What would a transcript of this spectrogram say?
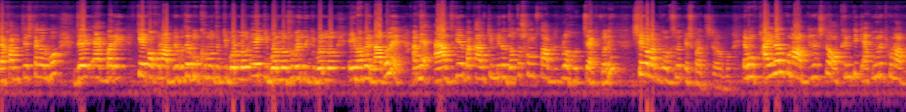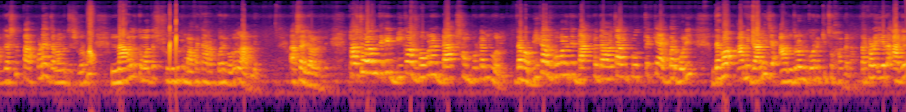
দেখো, আমি চেষ্টা করব যে একবারে কে কখন আপডেট বলছে, মুখ্যমন্ত্রী কি বলল, এ কি বলল, শুভেন্দু কি বলল, এইভাবে না বলে আমি আজকে বা কালকে মিলে যত সমস্ত আপডেটগুলো হচ্ছে অ্যাকচুয়ালি সেগুলো আমি তোমাদের সাথে পেশ করার চেষ্টা করব। এবং ফাইনাল কোনো আপডেট আসলে অথেন্টিক অ্যাকুরেট কোনো আপডেট আসলে তারপরে জানানোর চেষ্টা করব। না হলে তোমাদের শুধু শুধু মাথা খারাপ করে কোনো লাভ নেই। আশায় জল নেই ফার্স্ট অফ অল আমি দেখি বিকাশ ভবনের ডাক সম্পর্কে আমি বলি। দেখো, বিকাশ ভবনের যে ডাকটা দেওয়া হয়েছে, আমি প্রত্যেককে একবার বলি, দেখো, আমি জানি যে আন্দোলন করে কিছু হবে না। তার কারণ, এর আগে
